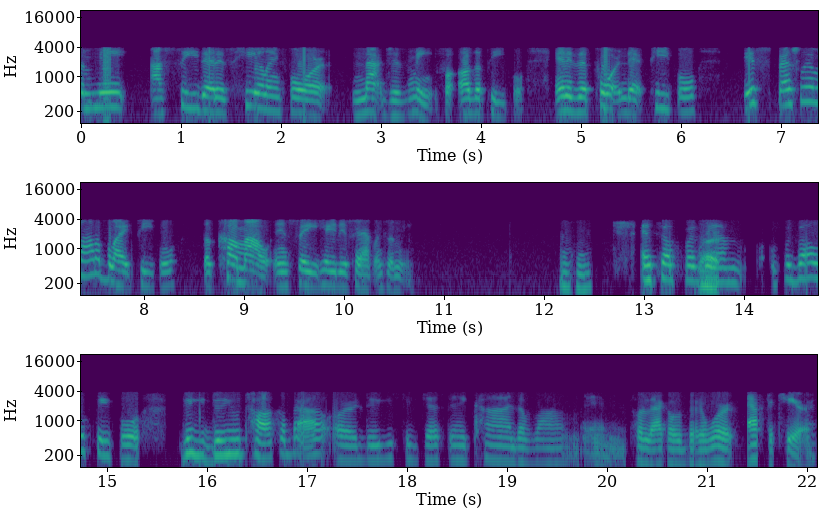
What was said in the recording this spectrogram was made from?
to me, I see that it's healing for not just me, for other people. And it's important that people, especially a lot of black people, to come out and say, hey, this happened to me. Mhm. And so for right. them, for those people, do you do you talk about or do you suggest any kind of um and for lack of a better word aftercare?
